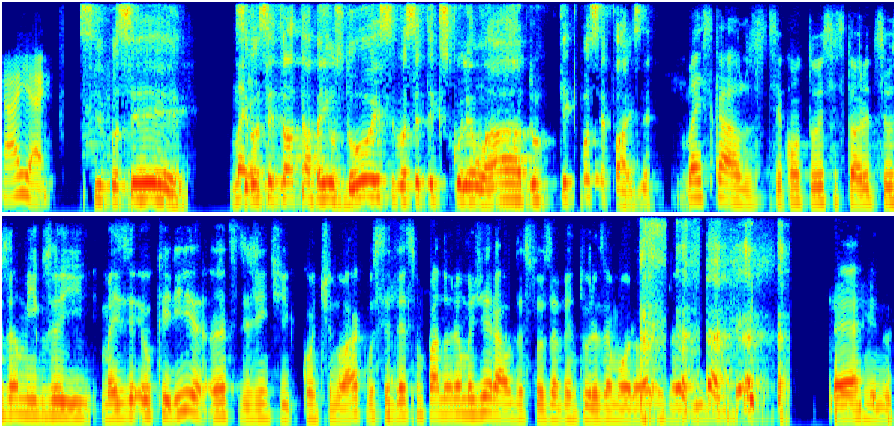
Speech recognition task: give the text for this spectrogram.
Ai, ai. Se você Mas, Se você trata bem os dois, se você tem que escolher um lado, o que, que você faz, né? mas, Carlos, você contou essa história dos seus amigos aí, mas eu queria, antes de a gente continuar, que você desse um panorama geral das suas aventuras amorosas na vida, término,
